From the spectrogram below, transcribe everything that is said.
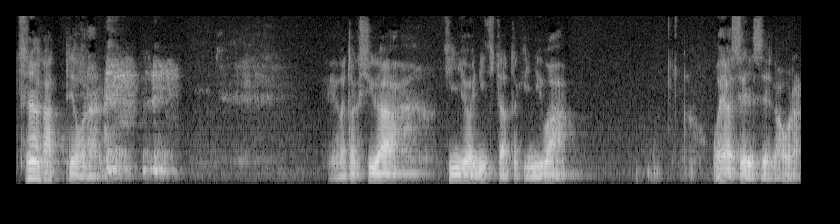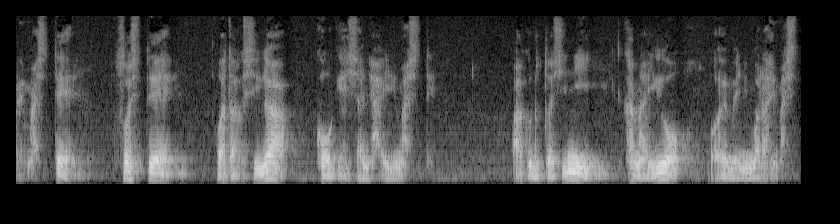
つながっておらない私が金城に来た時には親先生がおられましてそして私が後継者に入りましてあくる年に家内をお嫁にもらいました。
